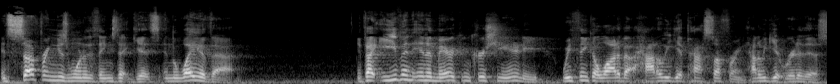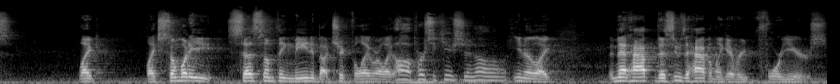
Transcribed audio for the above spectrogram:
And suffering is one of the things that gets in the way of that. In fact, even in American Christianity, we think a lot about how do we get past suffering? How do we get rid of this? Like, like somebody says something mean about Chick fil A, we're like, oh, persecution, oh, you know, like, and that, hap- that seems to happen like every four years.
